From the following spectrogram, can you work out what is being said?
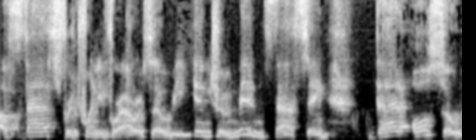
a fast for 24 hours, that would be intermittent fasting, that also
